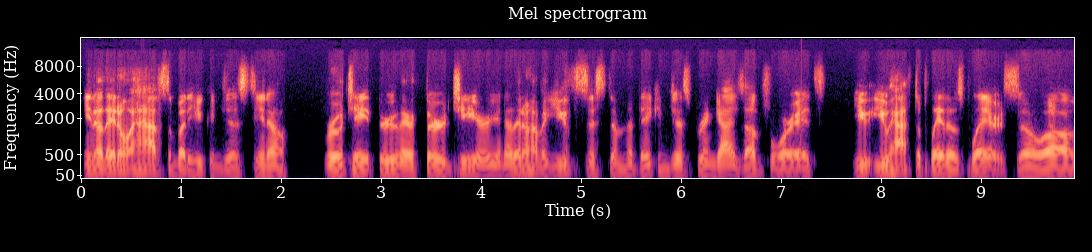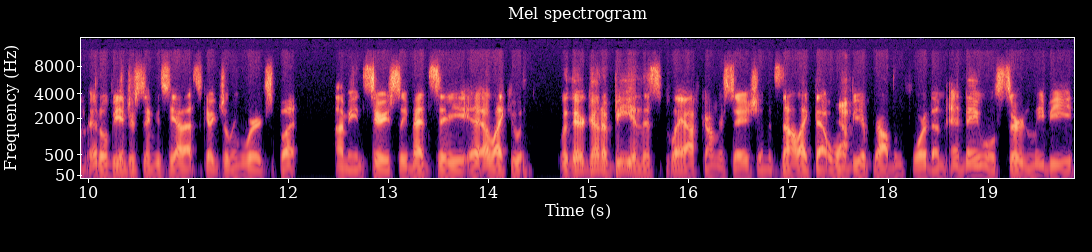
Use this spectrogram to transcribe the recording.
you know, they don't have somebody who can just, you know, rotate through their third tier. You know, they don't have a youth system that they can just bring guys up for. It's you you have to play those players. So um, it'll be interesting to see how that scheduling works. But I mean, seriously, Med City, I like you. They're going to be in this playoff conversation. It's not like that won't yeah. be a problem for them, and they will certainly be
